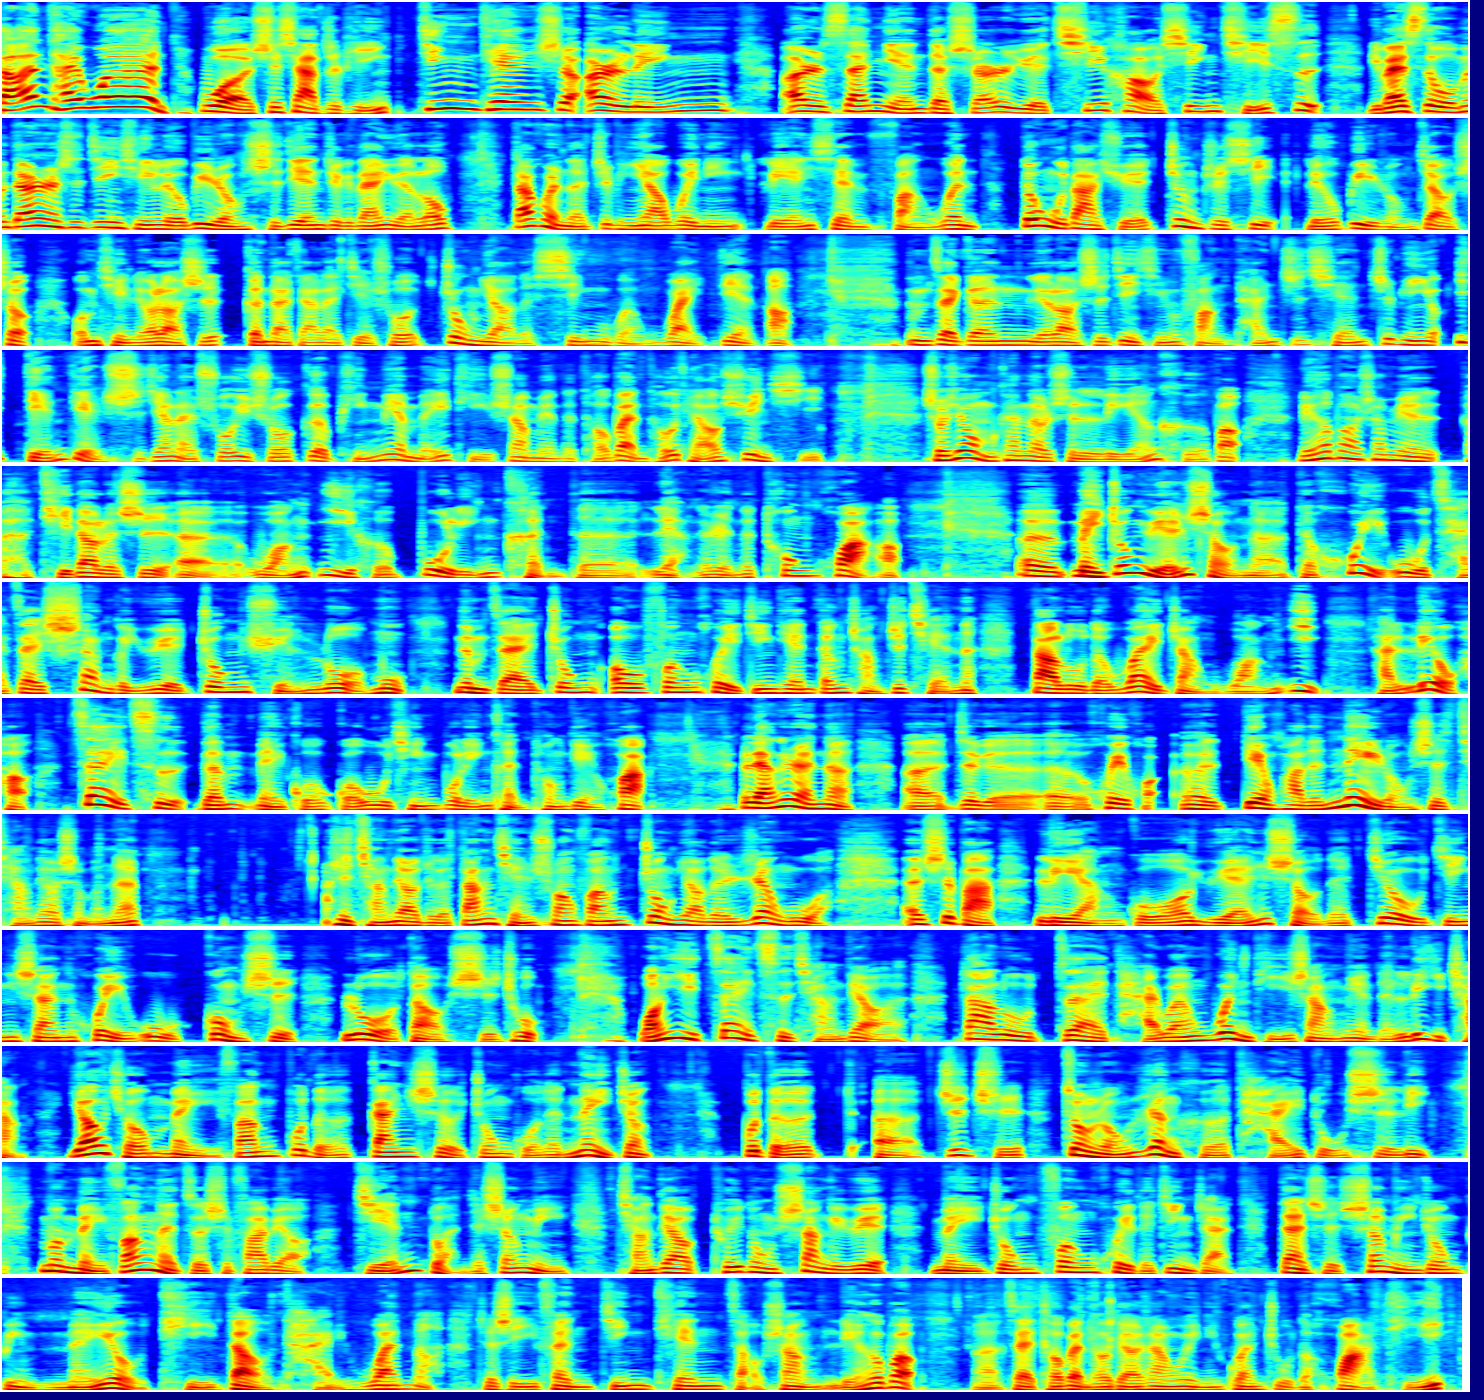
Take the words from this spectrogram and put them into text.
早安，台湾！我是夏志平。今天是二零二三年的十二月七号，星期四，礼拜四。我们当然是进行刘碧荣时间这个单元喽。待会儿呢，志平要为您连线访问东吴大学政治系刘碧荣教授。我们请刘老师跟大家来解说重要的新闻外电啊。那么在跟刘老师进行访谈之前，志平有一点点时间来说一说各平面媒体上面的头版头条讯息。首先，我们看到的是《联合报》，《联合报》上面呃提到的是呃王毅和布林肯的两个人的通话啊，呃美中元首呢的会晤才在上个月中旬落幕。那么在中欧峰会今天登场之前呢，大陆的外长王毅还六号再次跟美国国务卿布林肯通电话，两个人呢呃这个呃会话呃电话的内容是强调什么呢？是强调这个当前双方重要的任务啊，呃是把两国元首的旧金山会晤共识落到实处。王毅再次强调啊，大陆在台湾问题上面的立场，要求美方不得干涉中国的内政。不得呃支持纵容任何台独势力。那么美方呢，则是发表简短的声明，强调推动上个月美中峰会的进展，但是声明中并没有提到台湾啊。这是一份今天早上联合报啊在头版头条上为您关注的话题。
